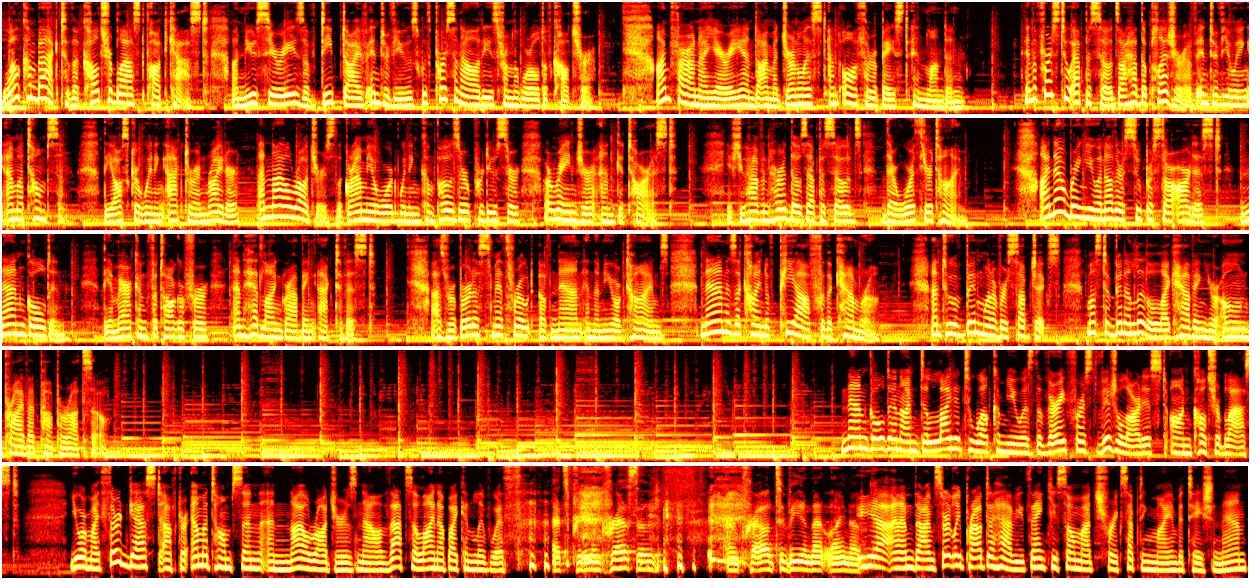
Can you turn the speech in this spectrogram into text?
Welcome back to the Culture Blast podcast, a new series of deep dive interviews with personalities from the world of culture. I'm Farah Nayeri, and I'm a journalist and author based in London. In the first two episodes, I had the pleasure of interviewing Emma Thompson, the Oscar winning actor and writer, and Nile Rodgers, the Grammy Award winning composer, producer, arranger, and guitarist. If you haven't heard those episodes, they're worth your time. I now bring you another superstar artist, Nan Goldin, the American photographer and headline grabbing activist. As Roberta Smith wrote of Nan in the New York Times, Nan is a kind of piaf with a camera. And to have been one of her subjects must have been a little like having your own private paparazzo. Nan Goldin, I'm delighted to welcome you as the very first visual artist on Culture Blast. You are my third guest after Emma Thompson and Nile Rodgers. Now, that's a lineup I can live with. that's pretty impressive. I'm proud to be in that lineup. Yeah, and I'm certainly proud to have you. Thank you so much for accepting my invitation, Nan.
